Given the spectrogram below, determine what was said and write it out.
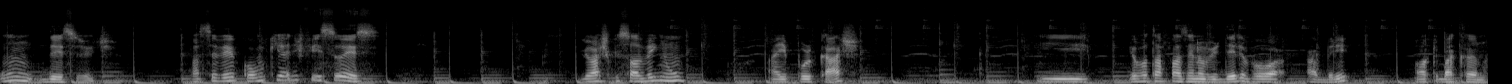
um desses, gente. Pra você ver como que é difícil esse. Eu acho que só vem um aí por caixa. E eu vou estar tá fazendo o vídeo dele, vou abrir. Ó que bacana.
